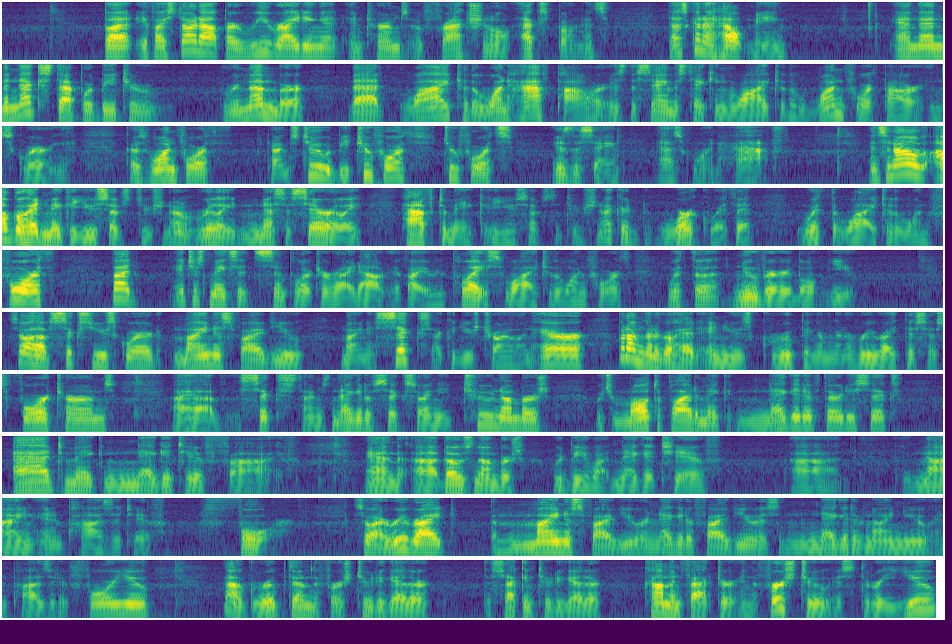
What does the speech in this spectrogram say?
but if I start out by rewriting it in terms of fractional exponents, that's going to help me. And then the next step would be to remember that y to the 1 half power is the same as taking y to the 1 fourth power and squaring it. Because 1 fourth times 2 would be 2 fourths. 2 fourths is the same as 1 half. And so now I'll go ahead and make a u substitution. I don't really necessarily have to make a u substitution. I could work with it with the y to the 1 fourth, but it just makes it simpler to write out if I replace y to the 1 fourth with the new variable u. So I'll have 6u squared minus 5u minus 6. I could use trial and error, but I'm going to go ahead and use grouping. I'm going to rewrite this as four terms. I have 6 times negative 6, so I need two numbers which multiply to make negative 36, add to make negative 5. And uh, those numbers would be what? Negative, uh, 9 and positive 4. So I rewrite the minus 5u or negative 5u is negative 9u and positive 4u. I'll group them, the first two together, the second two together. Common factor in the first two is 3u.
